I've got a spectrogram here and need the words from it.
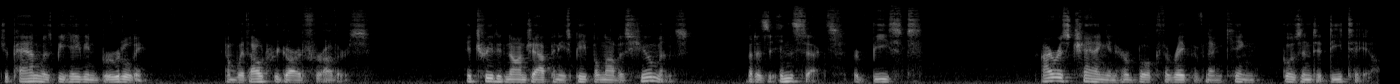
Japan was behaving brutally and without regard for others. It treated non Japanese people not as humans, but as insects or beasts. Iris Chang, in her book The Rape of Nanking, goes into detail,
